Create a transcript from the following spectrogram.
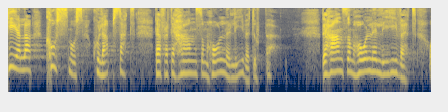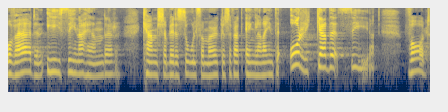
hela kosmos kollapsat. Därför att det är han som håller livet uppe. Det är han som håller livet och världen i sina händer. Kanske blev det solförmörkelse för att änglarna inte orkade se vad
